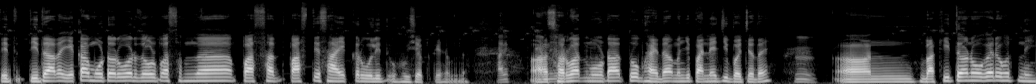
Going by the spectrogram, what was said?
ते तिथं आता एका मोटरवर जवळपास समजा पाच सात पाच ते सहा एकर ओलीत होऊ शकते समजा. सर्वात मोठा तो फायदा म्हणजे पाण्याची बचत आहे. हं, अन् बाकी तण वगैरे होत नाही.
